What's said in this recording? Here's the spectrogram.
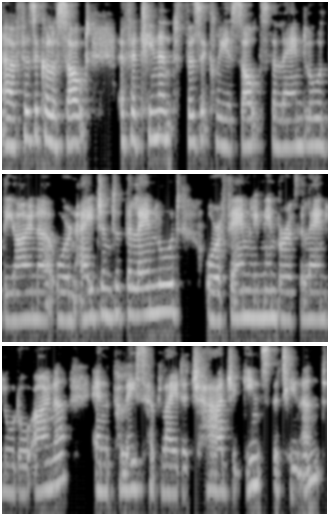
Uh, physical assault. If a tenant physically assaults the landlord, the owner, or an agent of the landlord, or a family member of the landlord or owner, and the police have laid a charge against the tenant,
